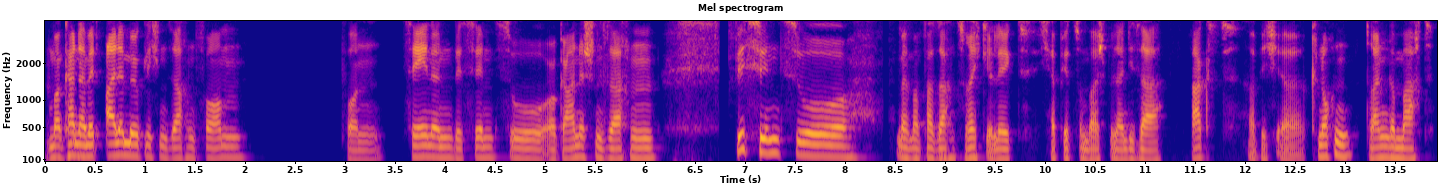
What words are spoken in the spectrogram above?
Und man kann damit alle möglichen Sachen formen. Von Zähnen bis hin zu organischen Sachen, bis hin zu, wir haben ein paar Sachen zurechtgelegt. Ich habe hier zum Beispiel an dieser Axt habe ich äh, Knochen dran gemacht.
